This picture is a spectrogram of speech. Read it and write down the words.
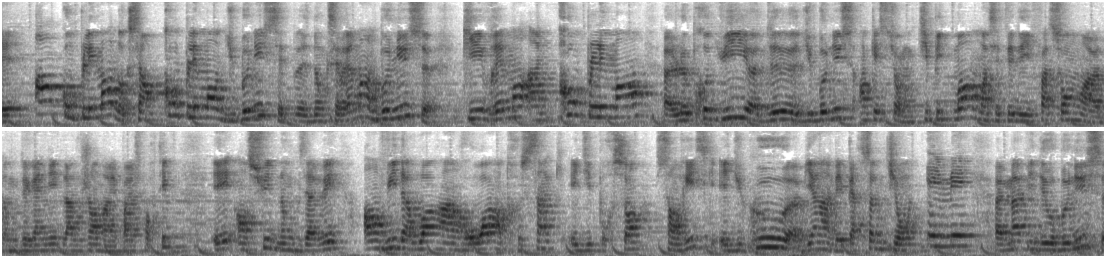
et en complément, donc c'est en complément du bonus, donc c'est vraiment un bonus qui est vraiment un complément euh, le produit de, du bonus en question. Donc typiquement, moi c'était des façons donc de gagner de l'argent dans les paris sportifs et ensuite donc vous avez envie d'avoir un roi entre 5 et 10% sans risque et du coup bien des personnes qui ont aimé ma vidéo bonus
